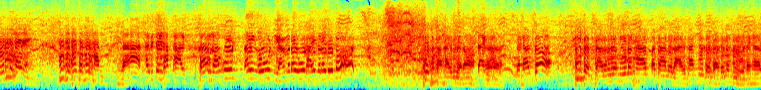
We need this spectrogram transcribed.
รู้ได้ยังไงเนี่ยรู้สึกว่าจะไม่ทันนะให้พี่เต้ทักทายครับน้องอุ้นไอ้อุ้นอย่ามาได้อุ้นไทยก็ได้ด้วยหมดพูดภาษาไทยด้วยเนาะได้ครับนะครับก็ที่จบจากโรงเรียนนี้นะครับ อาจารย์หลาย ๆ ท่านที่เคยสอนก็ยังอยู่นะครับ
